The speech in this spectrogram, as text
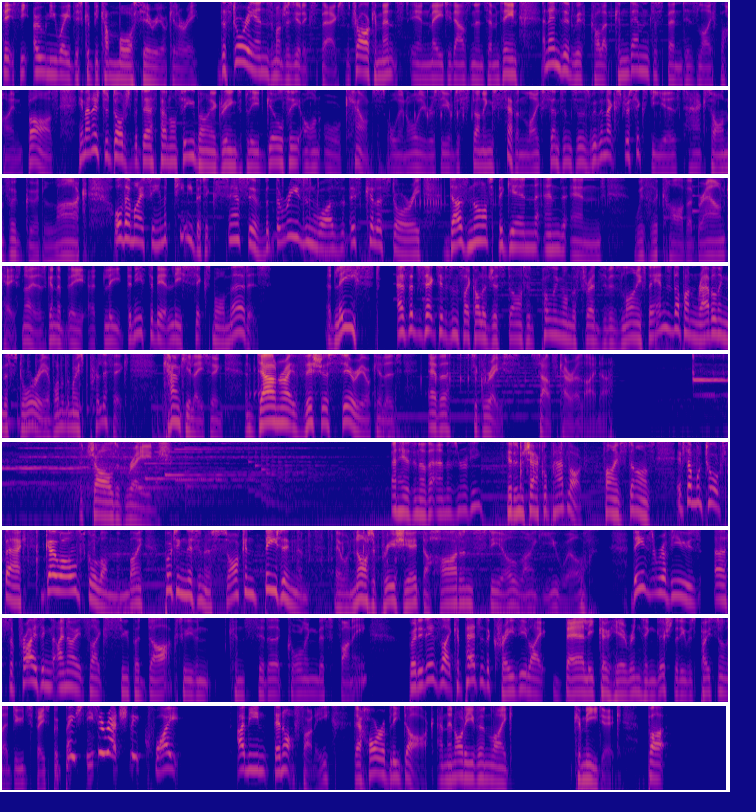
it's the only way this could become more serial killery. The story ends much as you'd expect. The trial commenced in May 2017 and ended with Kohlhepp condemned to spend his life behind bars. He managed to dodge the death penalty by agreeing to plead guilty on all counts. All in all, he received a stunning seven life sentences with an extra 60 years tacked on for good luck. All that might seem a teeny bit excessive, but the reason was that this killer story does not begin and end with the Carver Brown case. No, there's going to be at least there needs to be at least six more murders. At least. As the detectives and psychologists started pulling on the threads of his life, they ended up unraveling the story of one of the most prolific, calculating, and downright vicious serial killers ever to grace South Carolina. A Child of Rage. And here's another Amazon review Hidden Shackle Padlock. Five stars. If someone talks back, go old school on them by putting this in a sock and beating them. They will not appreciate the hardened steel like you will. These reviews are surprising. I know it's like super dark to even consider calling this funny, but it is like compared to the crazy, like barely coherent English that he was posting on that dude's Facebook page, these are actually quite. I mean, they're not funny. They're horribly dark and they're not even like comedic, but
